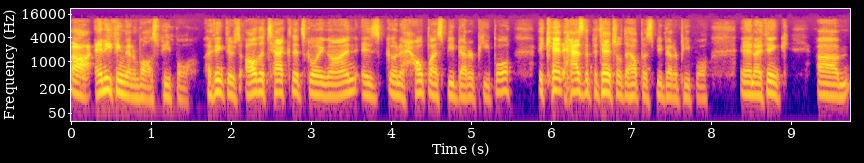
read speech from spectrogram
Uh, anything that involves people. I think there's all the tech that's going on is going to help us be better people. It can has the potential to help us be better people. And I think um,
